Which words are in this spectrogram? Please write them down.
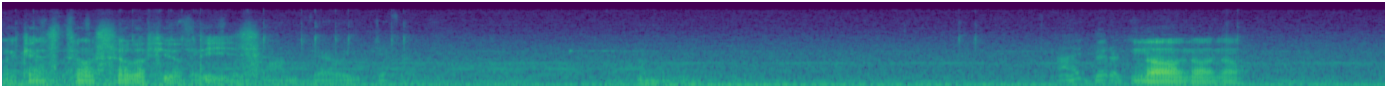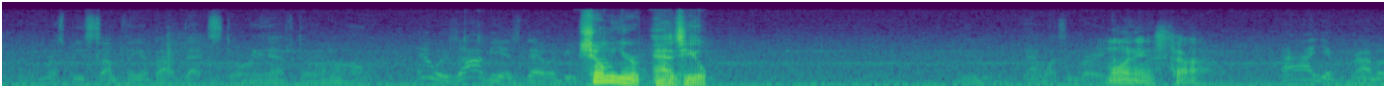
we can still sell a few of these. would've gone very differently. I'd better keep No, no, no. There must be something about that story after all. It was obvious there would be Show me your as you That wasn't Morning Star. Ah, you're probably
